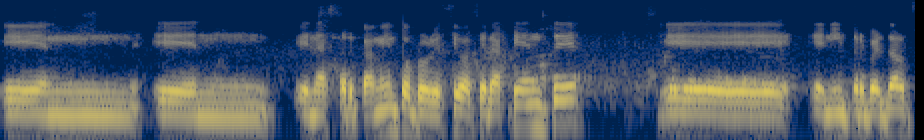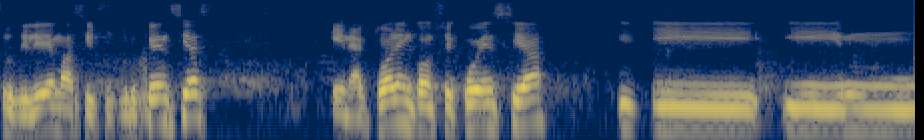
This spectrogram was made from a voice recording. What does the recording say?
en, en, acercamiento progresivo hacia la gente, eh, en interpretar sus dilemas y sus urgencias, en actuar en consecuencia y, y,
